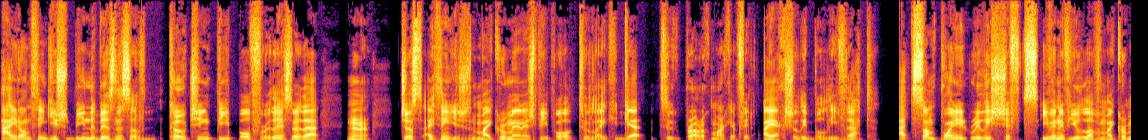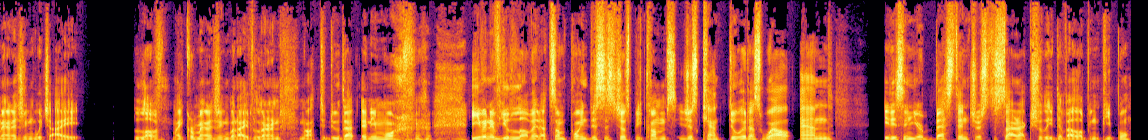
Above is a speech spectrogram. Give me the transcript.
I don't think you should be in the business of coaching people for this or that. No, no. Just I think you just micromanage people to like get to product market fit. I actually believe that. At some point it really shifts, even if you love micromanaging, which I love micromanaging, but I've learned not to do that anymore. Even if you love it, at some point, this is just becomes, you just can't do it as well. And it is in your best interest to start actually developing people.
